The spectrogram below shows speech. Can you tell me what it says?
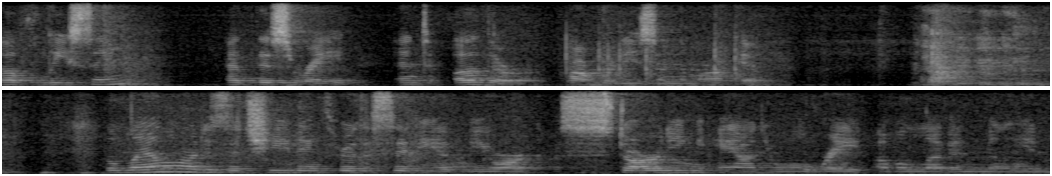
of leasing at this rate and other properties in the market, the landlord is achieving through the city of New York a starting annual rate of $11 million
